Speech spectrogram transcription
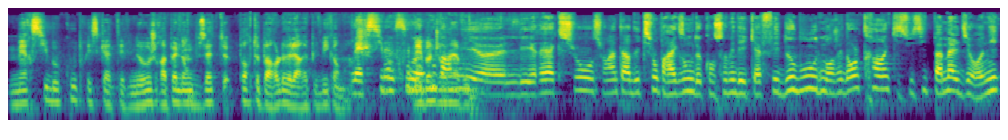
Merci beaucoup, Prisca Thévenot. Je rappelle donc que vous êtes porte-parole de La République En Marche. Merci, beaucoup. Mais bonne journée à Parmi vous. euh, les réactions sur l'interdiction, par exemple, de consommer des cafés debout, de manger dans le train, qui suscite pas mal d'ironie,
